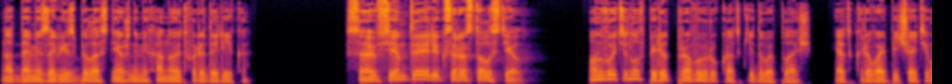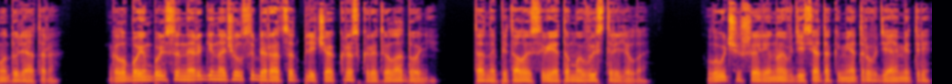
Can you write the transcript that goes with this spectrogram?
Над нами завис белоснежный механоид Фредерика. «Совсем ты, Эликс, растолстел!» Он вытянул вперед правую руку, откидывая плащ и открывая печать модулятора. Голубой импульс энергии начал собираться от плеча к раскрытой ладони. Та напиталась светом и выстрелила. Луч шириной в десяток метров в диаметре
